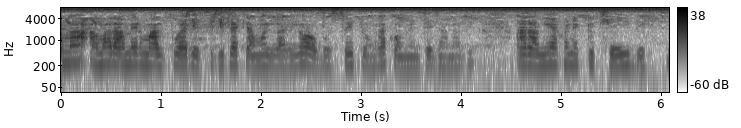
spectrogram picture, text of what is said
আমার আমার আমের মালপোয়া রেসিপিটা কেমন লাগল অবশ্যই তোমরা কমেন্টে জানাবে। আর আমি এখন একটু খেয়েই দেখছি।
